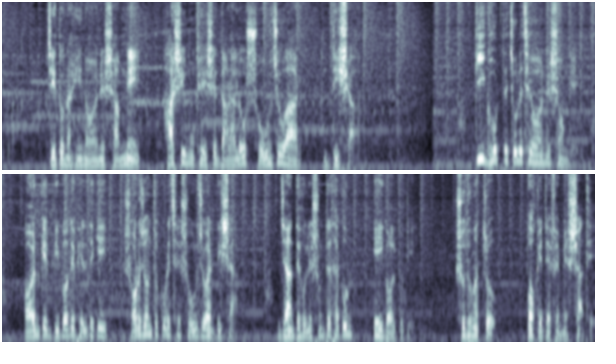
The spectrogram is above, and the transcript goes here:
চেতনাহীন অয়নের সামনে হাসি মুখে এসে দাঁড়াল সৌর্য আর দিশা। কি ঘটতে চলেছে অয়নের সঙ্গে? অয়নকে বিপদে ফেলতে কি ষড়যন্ত্র করেছে সৌর্য আর দিশা? জানতে হলে শুনতে থাকুন এই গল্পটি। শুধুমাত্র পকেট এফএম এর সাথে।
